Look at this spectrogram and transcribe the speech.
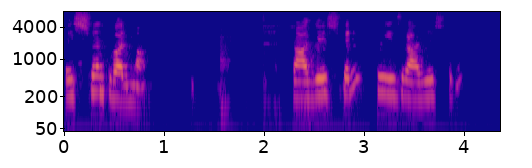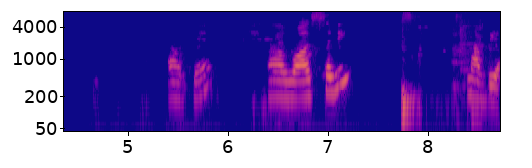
Vishwant Verma. Rajeshwari. Who is Rajeshwari? Okay. Uh, Vasavi. Navya.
